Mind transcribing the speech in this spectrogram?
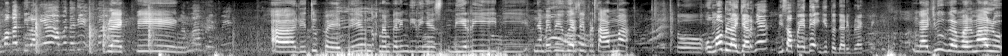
Uma kan bilangnya apa tadi? Uma? Blackpink. Karena Blackpink. Ah, dia tuh pede untuk nampilin dirinya sendiri di nyampe versi pertama. Tuh, Uma belajarnya bisa pede gitu dari Blackpink. Enggak juga malu-malu.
